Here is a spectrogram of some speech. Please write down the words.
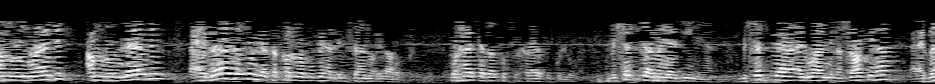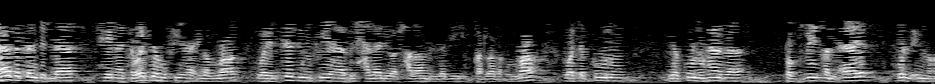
أمر واجب أمر لازم عبادة يتقرب بها الإنسان إلى ربه. وهكذا تصبح الحياة كلها. بشتى ميادينها بشتى ألوان نشاطها عبادة لله حين يتوجه فيها إلى الله ويلتزم فيها بالحلال والحرام الذي قرره الله. وتكون يكون هذا تطبيق الآية قل إن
